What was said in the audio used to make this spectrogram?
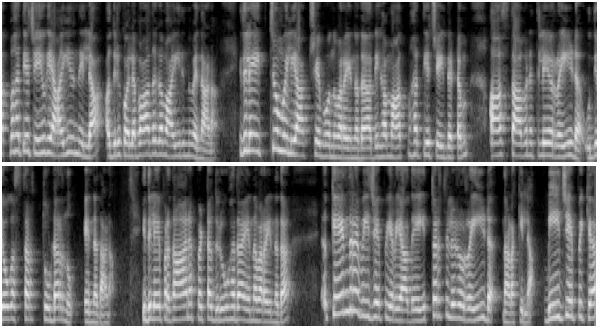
ആത്മഹത്യ ചെയ്യുകയായിരുന്നില്ല. അതൊരു കൊലപാതകമായിരുന്നു എന്നാണ്. ഇതിലെ ഏറ്റവും വലിയ ആക്ഷേപം എന്ന് പറയുന്നത് അദ്ദേഹം ആത്മഹത്യ ചെയ്തിട്ടും ആ സ്ഥാപനത്തിലെ റെയ്ഡ് ഉദ്യോഗസ്ഥർ തുടർന്നു എന്നതാണ്. ഇതിലെ പ്രധാനപ്പെട്ട ദുരൂഹത എന്ന് പറയുന്നത് കേന്ദ്ര ബി ജെ പി അറിയാതെ ഇത്തരത്തിലൊരു റെയ്ഡ് നടക്കില്ല. ബി ജെ പിക്ക്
